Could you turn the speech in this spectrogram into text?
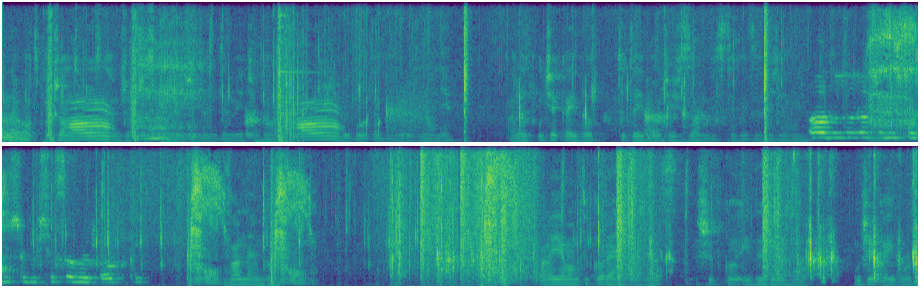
Ale od początku uznałem, że wszystko rzeczy będę mieć, bo żeby było tak wyrównanie. Ale uciekaj, bo tutaj był gdzieś zombie z tego co widziałem. O, to, to rzeczywiście, rzeczywiście same żabki. Walnąłem go. Ale ja mam tylko rękę, więc szybko idę drewno. Uciekaj, bo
